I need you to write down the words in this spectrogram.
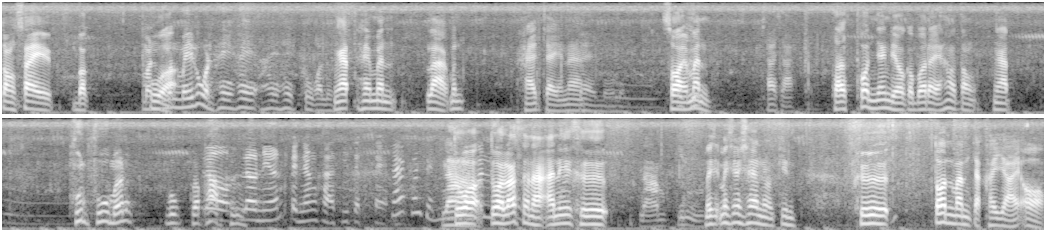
ต้องใส่บัก มันทั่วมันไม่ร่วนให้ให้ให้ให้ตัวเลยงัดให้มันลากมันหายใจนะแม่แม่แม่ซอยมัน ใช่ใช่ถ้าพ่นอย่างเดียวก็บ่ได้เขาต้องงัด ฟื้นฟูเหมือนบุกภาเราพคือเราเนี้ยเป็นยังขาที่แตกแรกมันเป็นน้ำตัวตัวลักษณะอันนี้คือน้ำกินไม่ไม่ใช่ไม่ใช่หนูกิน คือต้นมันจะขยายออก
